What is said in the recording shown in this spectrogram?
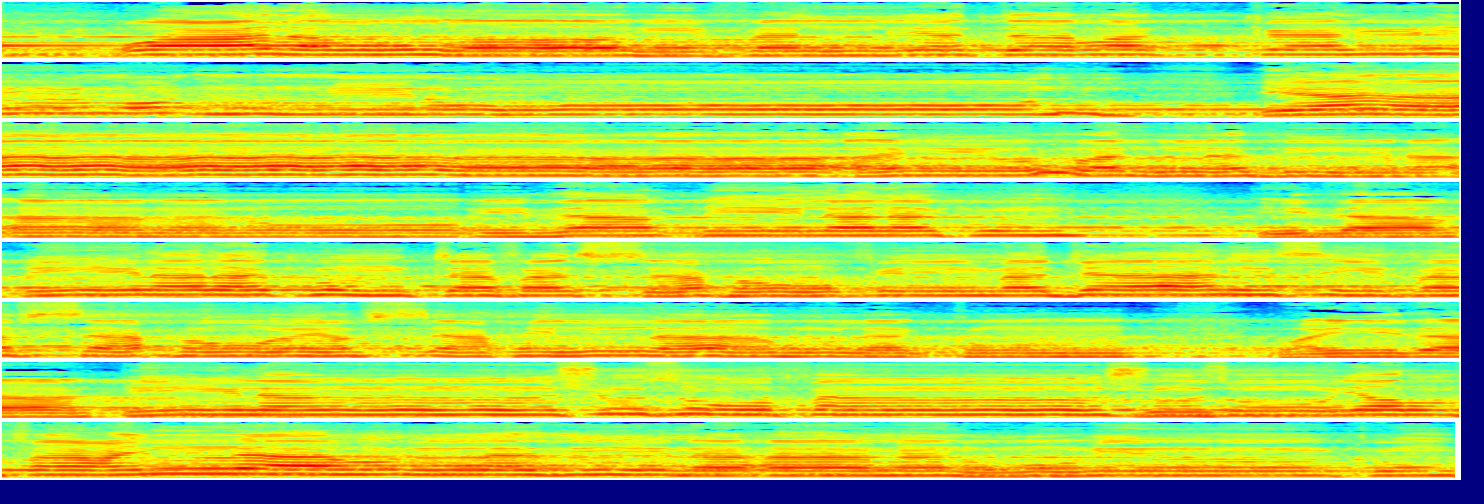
وعلى الله فليتوكل المؤمنون. يا أيها الذين آمنوا إذا قيل لكم إذا قيل لكم تفسحوا في المجالس فافسحوا يفسح الله لكم. وإذا قيل انشزوا فانشزوا يرفع الله الذين آمنوا منكم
